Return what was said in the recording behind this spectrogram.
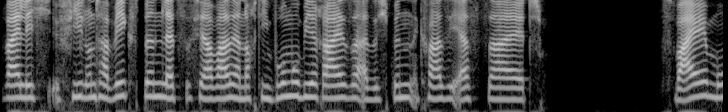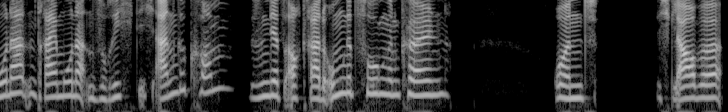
Weil ich viel unterwegs bin. Letztes Jahr war ja noch die Wohnmobilreise. Also ich bin quasi erst seit zwei Monaten, drei Monaten so richtig angekommen. Wir sind jetzt auch gerade umgezogen in Köln. Und ich glaube,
